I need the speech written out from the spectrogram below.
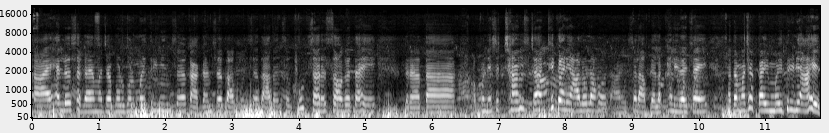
हाय हॅलो सगळ्या माझ्या गोडगोड मैत्रिणींचं काकांचं काकूंचं दादांचं खूप सारं स्वागत आहे. तर आता आपण अशा छानशा ठिकाणी आलेलो आहोत आणि चला आपल्याला खाली जायचं आहे. आता माझ्या काही मैत्रिणी आहेत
